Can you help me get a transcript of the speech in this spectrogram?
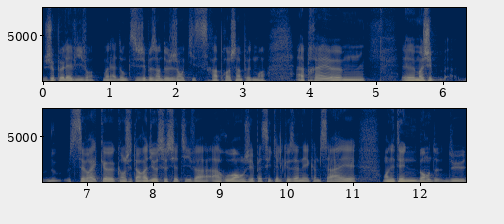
je peux la vivre. Voilà. Donc, j'ai besoin de gens qui se rapprochent un peu de moi. Après, euh, euh, moi. C'est vrai que quand j'étais en radio associative à, Rouen, j'ai passé quelques années comme ça et on était une bande du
